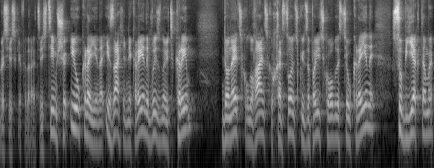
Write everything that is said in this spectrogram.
Російської Федерації з тим, що і Україна, і західні країни визнають Крим. Донецьку, Луганську, Херсонську і Запорізьку області України суб'єктами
